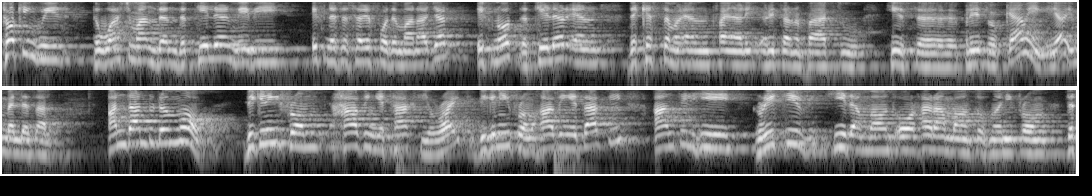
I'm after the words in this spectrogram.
talking with the watchman, then the tailor, maybe if necessary for the manager, if not, the tailor and the customer, and finally return back to his uh, place of coming. Yeah, ይመለሳል። አንዳንዱ ደግሞ Beginning from having a taxi, right? Beginning from having a taxi until he receive his amount or her amount of money from the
